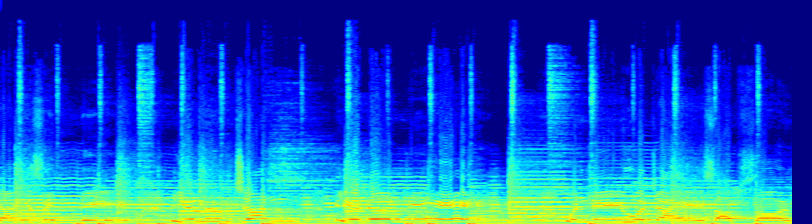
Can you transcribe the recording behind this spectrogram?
ใจสิ้นดี อย่าลืมฉัน อย่าเดินหนี้วันนี้หัวใจสับสน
